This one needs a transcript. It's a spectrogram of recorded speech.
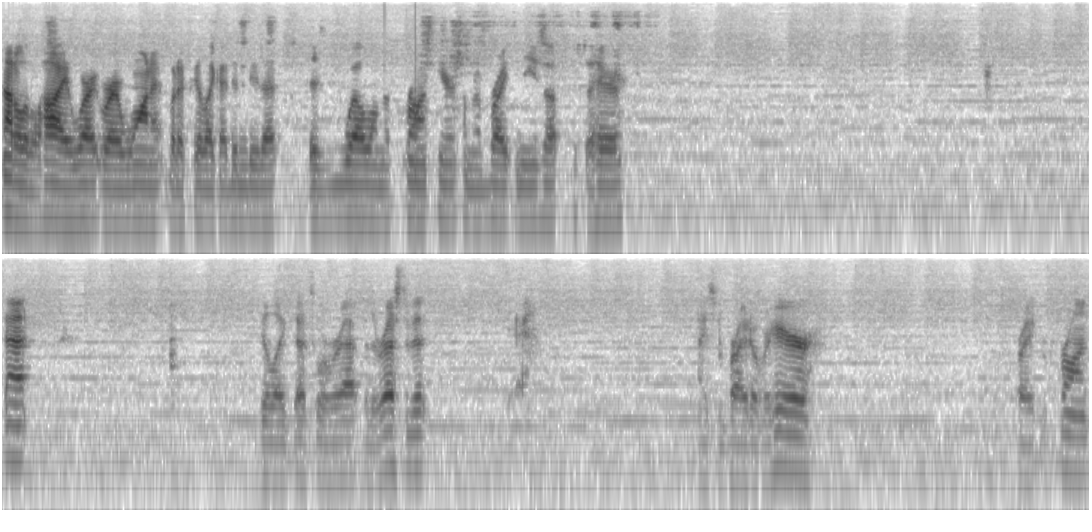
not a little high right where I want it, but I feel like I didn't do that as well on the front here, so I'm gonna brighten these up just a hair. That. Feel like that's where we're at for the rest of it. Yeah. Nice and bright over here. Bright in front.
